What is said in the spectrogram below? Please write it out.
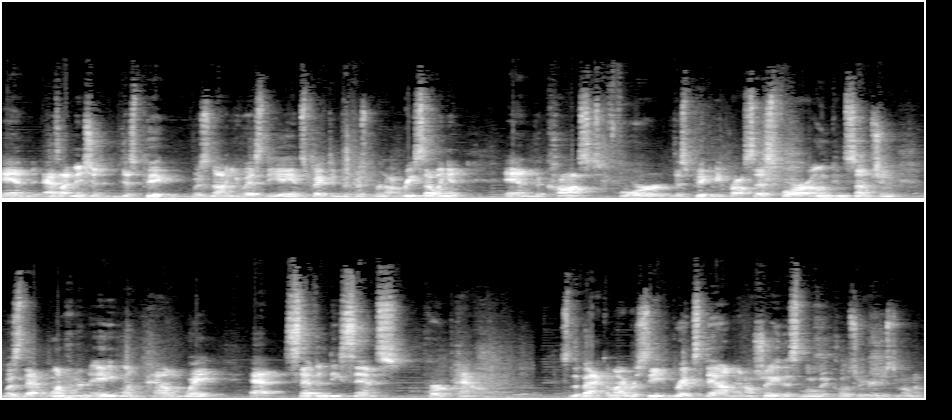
And as I mentioned, this pig was not USDA inspected because we're not reselling it. And the cost for this pig to be processed for our own consumption was that 181 pound weight at 70 cents per pound. So the back of my receipt breaks down, and I'll show you this a little bit closer here in just a moment.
